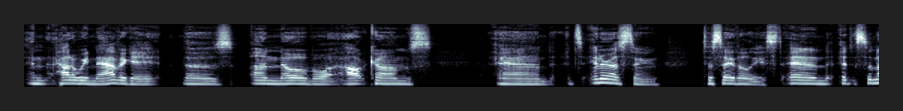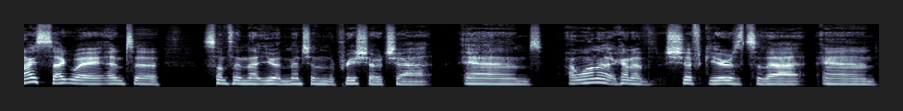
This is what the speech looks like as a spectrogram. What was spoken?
And how do we navigate those unknowable outcomes. And it's interesting to say the least. And it's a nice segue into something that you had mentioned in the pre show chat. And I want to kind of shift gears to that and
